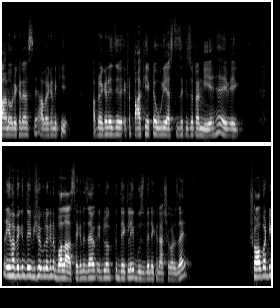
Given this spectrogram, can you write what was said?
বানর এখানে আছে। আবার এখানে কি? আপনার এখানে যে একটা পাখি, একটা উড়ে আসতেছে কিছুটা নিয়ে হ্যাঁ? মানে এইভাবে কিন্তু এই বিষয়গুলো এখানে বলা আছে। এখানে যাই হোক, এগুলো একটু দেখলেই বুঝবেন এখানে আশা করা যায়। সহপাঠী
